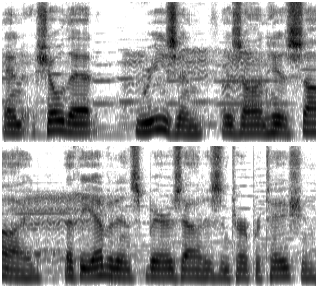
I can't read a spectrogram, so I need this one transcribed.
and show that reason is on his side, that the evidence bears out his interpretation.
